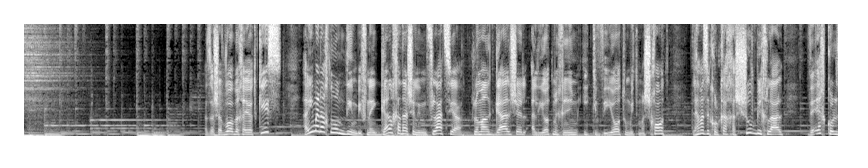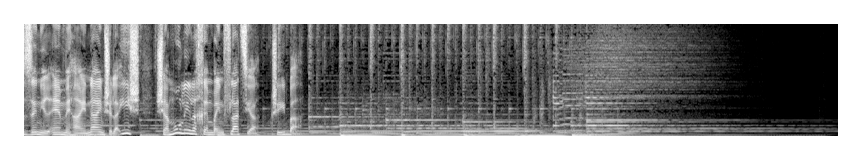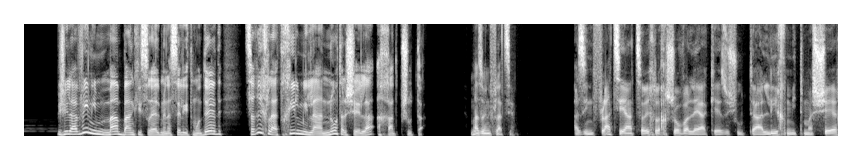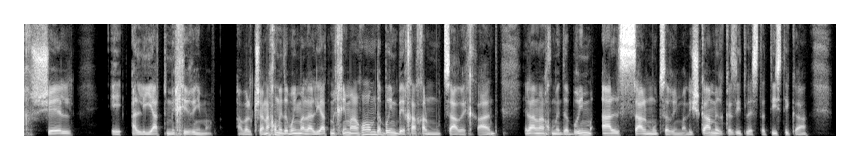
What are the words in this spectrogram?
אז השבוע בחיות כיס, האם אנחנו עומדים בפני גל חדש של אינפלציה, כלומר גל של עליות מחירים עקביות ומתמשכות, למה זה כל כך חשוב בכלל, ואיך כל זה נראה מהעיניים של האיש שאמור להילחם באינפלציה כשהיא באה. בשביל להבין עם מה בנק ישראל מנסה להתמודד, צריך להתחיל מלענות על שאלה אחת פשוטה. מה זו אינפלציה? אז אינפלציה צריך לחשוב עליה כאיזשהו תהליך מתמשך של אה, עליית מחירים. אבל כשאנחנו מדברים על עליית מחירים, אנחנו לא מדברים בהכרח על מוצר אחד, אלא אנחנו מדברים על סל מוצרים. הלשכה המרכזית לסטטיסטיקה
